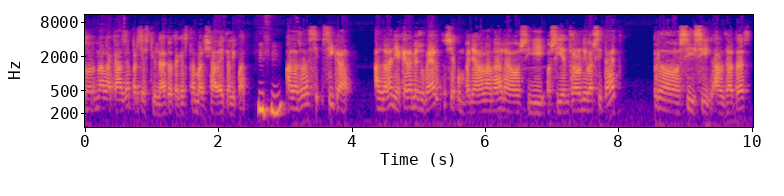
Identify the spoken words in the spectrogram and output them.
torna a la casa per gestionar tota aquesta marxada i tal i qual. Uh mhm. -huh. Aleshores, sí, sí que el de l'Ània queda més obert, si acompanyarà la mare o si, o si entra a la universitat, però sí, sí, els altres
